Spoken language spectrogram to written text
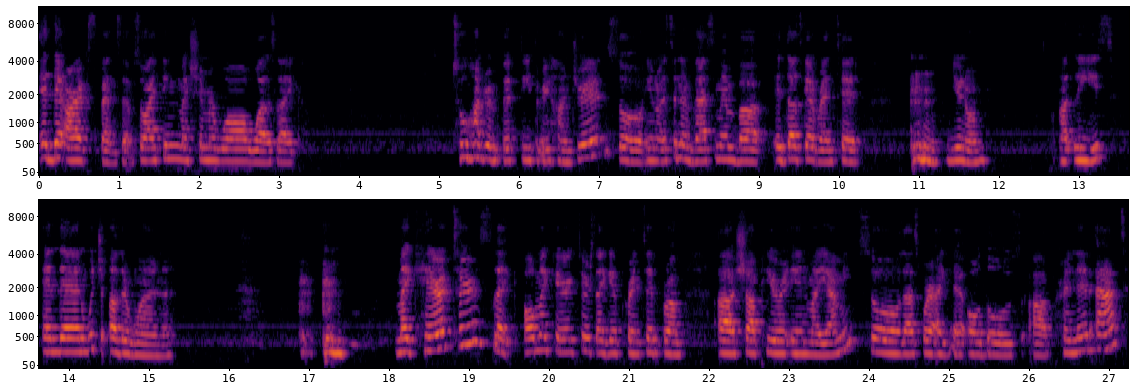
it, they are expensive. So I think my shimmer wall was like 250 300 so you know it's an investment but it does get rented you know at least and then which other one my characters, like all my characters, I get printed from a shop here in Miami. So that's where I get all those uh, printed at.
